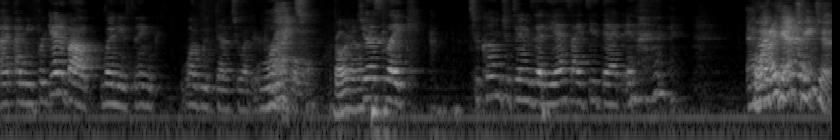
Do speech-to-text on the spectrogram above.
I, I mean, forget about when you think what we've done to other people. Right. oh yeah Just like to come to terms that yes, I did that, and And Well, I, I- can't change it.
